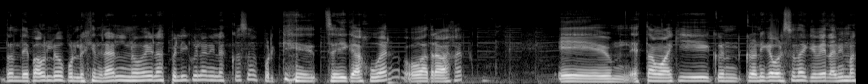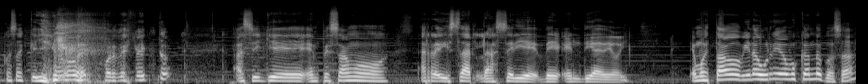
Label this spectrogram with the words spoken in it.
donde Pablo por lo general no ve las películas ni las cosas porque se dedica a jugar o a trabajar. Eh, estamos aquí con, con la única persona que ve las mismas cosas que yo por defecto. Así que empezamos a revisar la serie del día de hoy. Hemos estado bien aburridos buscando cosas.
